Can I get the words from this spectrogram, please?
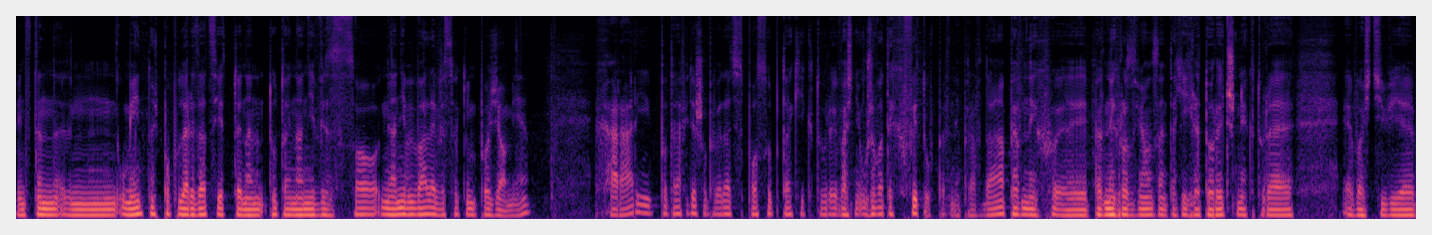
Więc ten umiejętność popularyzacji jest tutaj na, tutaj na, niewyso, na niebywale wysokim poziomie. Harari potrafi też opowiadać w sposób taki, który właśnie używa tych chwytów pewnych, prawda? Pewnych, e, pewnych rozwiązań takich retorycznych, które e, właściwie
